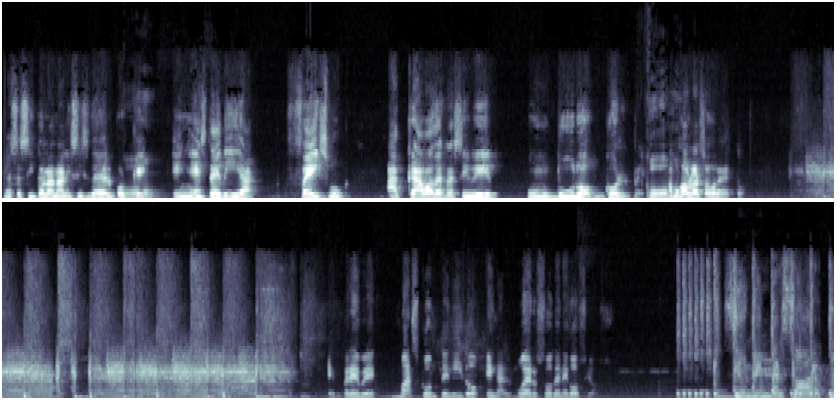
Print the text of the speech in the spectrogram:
necesito el análisis de él, porque en este día Facebook acaba de recibir un duro golpe. Vamos a hablar sobre esto. En breve, más contenido en almuerzo de negocios. Si un inversor tú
